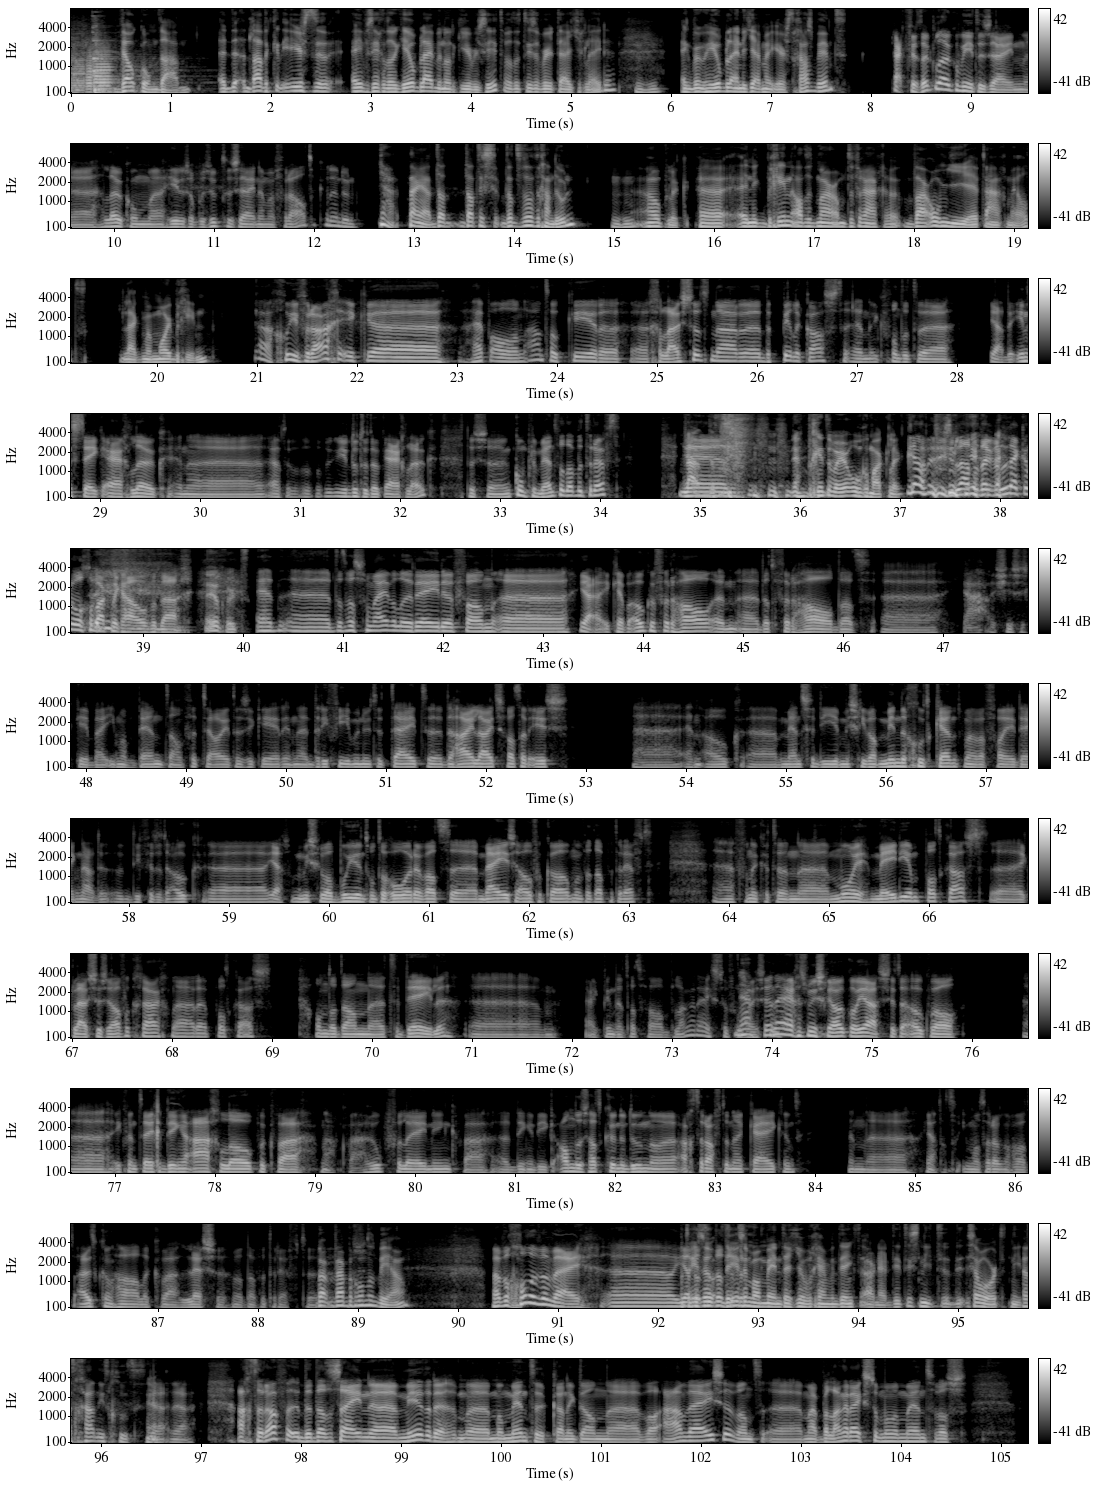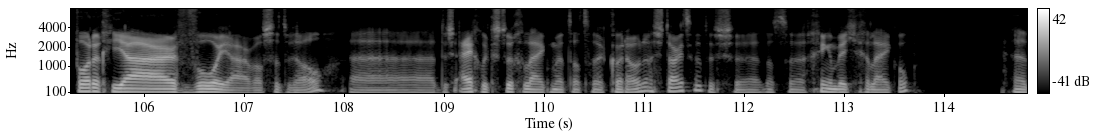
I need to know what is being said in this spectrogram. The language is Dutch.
Welkom Daan. Laat ik eerst even zeggen dat ik heel blij ben dat ik hier weer zit, want het is alweer een tijdje geleden. Mm -hmm. En ik ben heel blij dat jij mijn eerste gast bent. Ja, ik vind het ook leuk om hier te zijn. leuk om hier eens op bezoek te zijn en mijn verhaal te kunnen doen. Ja, nou ja, dat, dat, is, dat is wat we gaan doen. Mm Hopelijk. Uh, en ik begin altijd maar om te vragen waarom je je hebt aangemeld. Lijkt me een mooi begin. Ja, goede vraag. Ik uh, heb al een aantal keren uh, geluisterd naar de pillenkast. En ik vond het, ja, de insteek erg leuk. En je doet het ook erg leuk. Dus een compliment wat dat betreft. Nou, en... dat, begint er weer ongemakkelijk. Ja, precies. Laten we het even lekker ongemakkelijk houden vandaag. Heel goed. En uh, dat was voor mij wel een reden van, uh, ja, ik heb ook een verhaal. En uh, dat verhaal dat, ja, als je eens een keer bij iemand bent, dan vertel je het eens een keer in drie, vier minuten tijd de highlights wat er is. Uh, en ook uh, mensen die je misschien wat minder goed kent, maar waarvan je denkt, nou, de, die vindt het ook uh, ja, misschien wel boeiend om te horen wat mij is overkomen wat dat betreft. vond ik het een mooi medium podcast. ik luister zelf ook graag naar podcasts, om dat dan te delen. Ehm, ja, ik denk dat dat wel het belangrijkste voor ja, mij is. En ergens misschien ook wel, ja, zitten ook wel uh, ik ben tegen dingen aangelopen qua, nou, qua hulpverlening, qua uh, dingen die ik anders had kunnen doen, uh, achteraf ernaar kijkend. En ja, dat iemand er ook nog wat uit kan halen qua lessen, wat dat betreft. Waar, waar, begon het bij jou? Waar begon het bij mij? ja, er is, dat, dat, er is een moment dat je op een gegeven moment denkt, oh nee, dit is niet, zo hoort het niet. Het gaat niet goed, ja. ja, Achteraf, dat zijn meerdere momenten kan ik dan wel aanwijzen. Want, maar het belangrijkste moment was vorig jaar, voorjaar was het wel. Uh, dus eigenlijk tegelijk met dat uh, corona startte. Dus uh, dat ging een beetje gelijk op.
